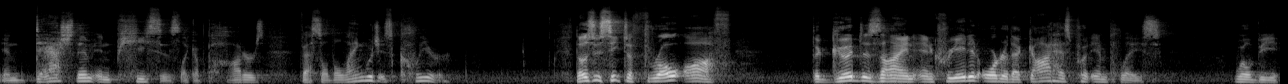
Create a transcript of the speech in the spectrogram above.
and dash them in pieces like a potter's vessel. The language is clear. Those who seek to throw off the good design and created order that God has put in place will be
